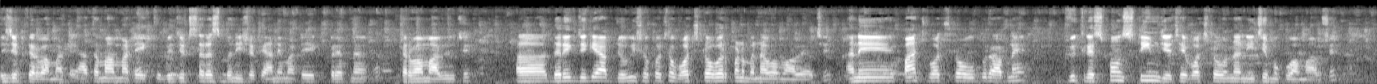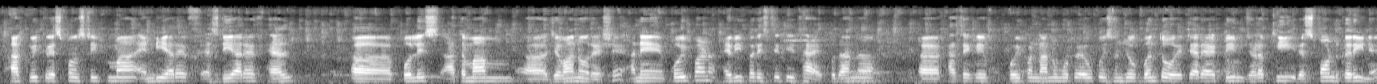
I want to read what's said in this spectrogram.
વિઝિટ કરવા માટે, આ તમામ માટે એક વિઝિટ સરસ બની શકે, આને માટે એક પ્રયત્ન કરવામાં આવ્યું છે. દરેક જગ્યાએ આપ જોઈ શકો છો વોચ ટાવર પણ બનાવવામાં આવ્યા છે, અને પાંચ વોચ ટાવર ઉપર આપણે ક્વિક રેસ્પોન્સ ટીમ જે છે વોચ ટાવરના નીચે મૂકવામાં આવશે. આ ક્વિક રેસ્પોન્સ ટીમમાં એનડીઆરએફ એસડીઆરએફ હેલ્થ પોલીસ આ તમામ જવાનો રહેશે. અને કોઈ પણ એવી પરિસ્થિતિ થાય, ખુદાના ખાસે કે કોઈ પણ નાનું મોટું એવું કોઈ સંજોગ બનતો હોય, ત્યારે આ ટીમ ઝડપથી રેસ્પોન્ડ કરીને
